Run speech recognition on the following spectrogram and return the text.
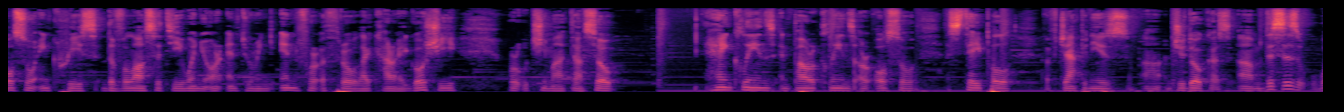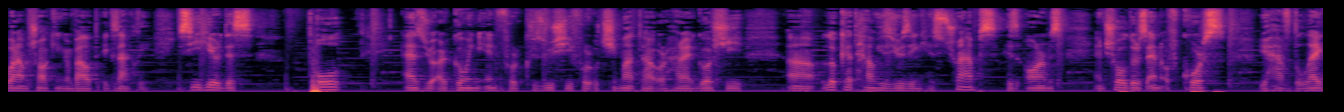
also increase the velocity when you are entering in for a throw like Harai-goshi or Uchimata. So hang cleans and power cleans are also a staple of Japanese uh, judokas. Um, this is what I'm talking about exactly. You see here this pull as you are going in for kuzushi, for uchimata or harai-goshi. Uh, look at how he's using his traps, his arms and shoulders. And of course, you have the leg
